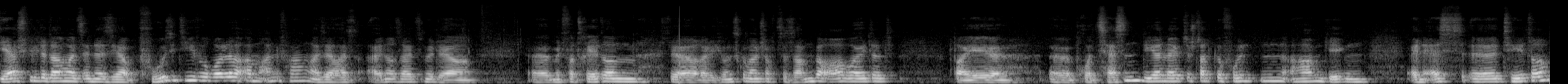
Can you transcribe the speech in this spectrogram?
Der spielte damals eine sehr positive Rolle am Anfang. Also er hat einerseits mit, der, äh, mit Vertretern der Religionsgemeinschaft zusammengearbeitet bei äh, Prozessen, die in Leipzig stattgefunden haben gegen NS-Täter.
